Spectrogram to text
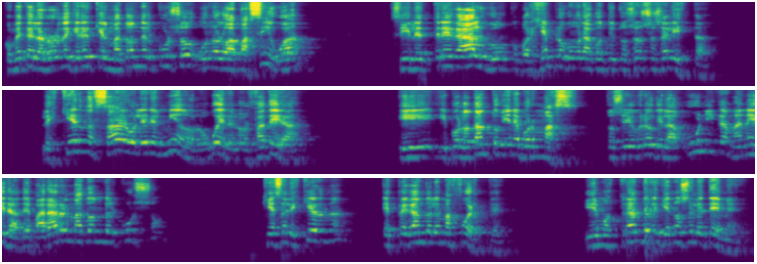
comete el error de creer que el matón del curso uno lo apacigua si le entrega algo, por ejemplo, como una constitución socialista. La izquierda sabe oler el miedo, lo huele, lo olfatea, y, y por lo tanto viene por más. Entonces yo creo que la única manera de parar el matón del curso, que es a la izquierda, es pegándole más fuerte y demostrándole que no se le teme.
